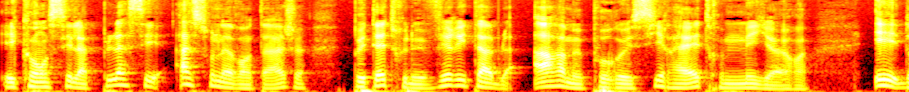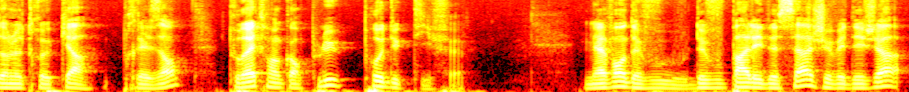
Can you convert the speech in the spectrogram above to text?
et quand on sait la placer à son avantage, peut être une véritable arme pour réussir à être meilleur. Et dans notre cas présent, pour être encore plus productif. Mais avant de vous, parler de ça, je vais déjà,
